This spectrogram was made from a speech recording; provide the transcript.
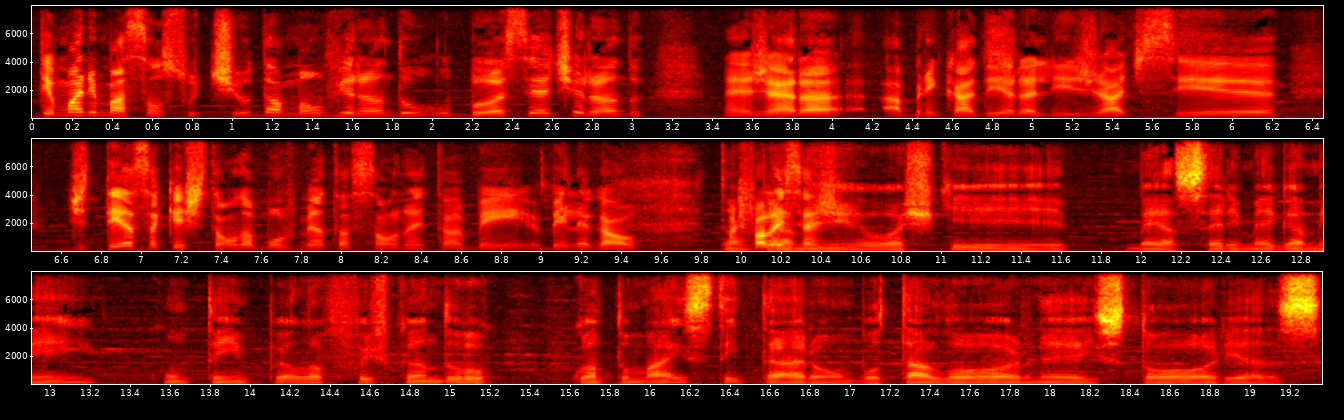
tem uma animação sutil da mão virando o Buster e atirando. Né? Já era a brincadeira ali já de ser de ter essa questão da movimentação, né? Então é bem, é bem legal. Então, Mas fala aí, mim, Serginho. eu acho que a série Mega Man, com o tempo, ela foi ficando. Quanto mais tentaram botar lore, né? Histórias,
